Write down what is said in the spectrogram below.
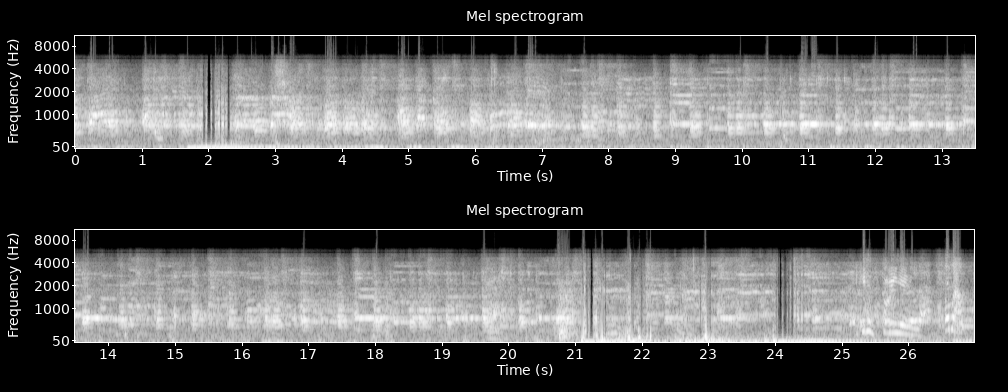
I couldn't find any. Oh well.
